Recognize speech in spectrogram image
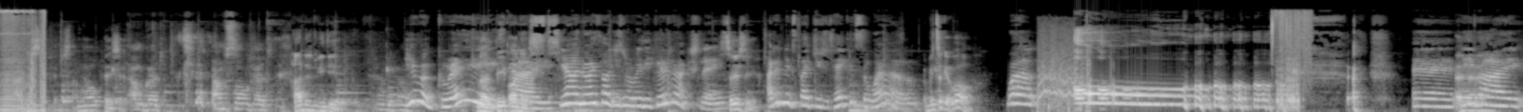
I'll just finish that. No, Finish it. I'm good. I'm so good. How did we do? You were great, No, be guys. honest. Yeah, I know. I thought you were really good, actually. Seriously? I didn't expect you to take it so well. We took it well. Well. Oh. uh, Levi.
